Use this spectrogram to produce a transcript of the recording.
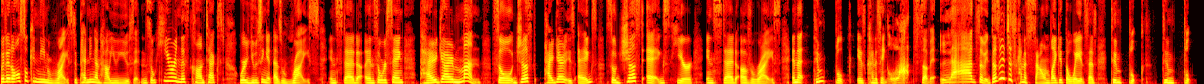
but it also can mean rice depending on how you use it. And so here in this context, we're using it as rice instead. And so we're saying 달걀만. So just 달걀 is eggs, so just eggs here instead of rice. And that timbuk is kind of saying lots of it, lots of it. Doesn't it just kind of sound like it the way it says timbuk, timbuk?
